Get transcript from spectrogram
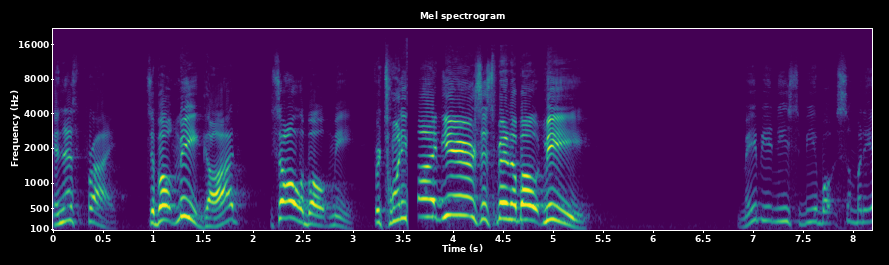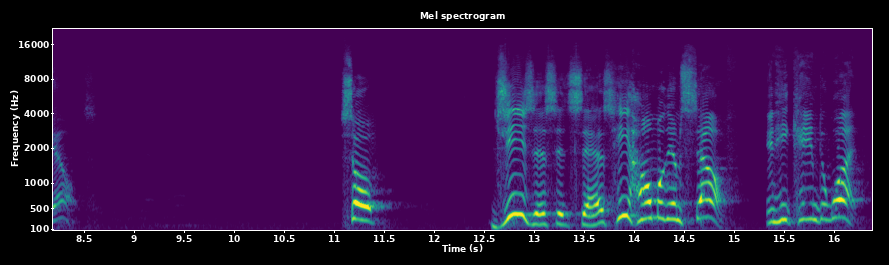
And that's pride. It's about me, God. It's all about me. For 25 years, it's been about me. Maybe it needs to be about somebody else. So, Jesus, it says, he humbled himself and he came to what?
